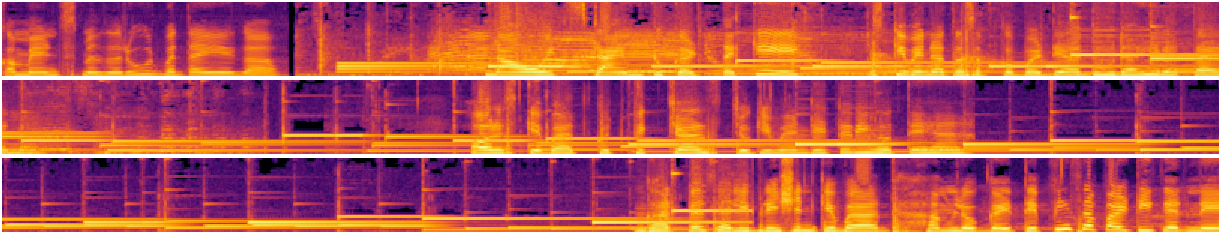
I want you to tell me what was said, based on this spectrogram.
कमेंट्स में ज़रूर बताइएगा. Now it's time to cut the cake इसके बिना तो सबका बर्थडे अधूरा ही रहता है ना। और उसके बाद कुछ पिक्चर्स जो कि मैंडेटरी होते हैं। घर पे सेलिब्रेशन के बाद हम लोग गए थे पिज़्ज़ा पार्टी करने।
